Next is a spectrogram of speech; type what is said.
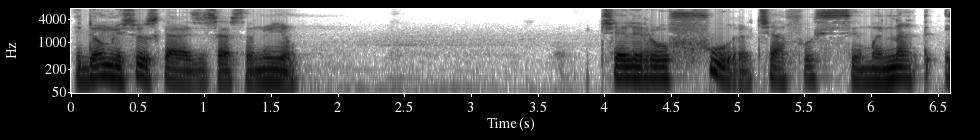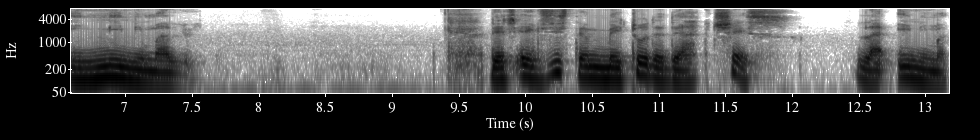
E Domnul Iisus care a zis asta, nu eu. Cel rău fură ce a fost semănat în inima lui. Deci există metode de acces la inimă.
